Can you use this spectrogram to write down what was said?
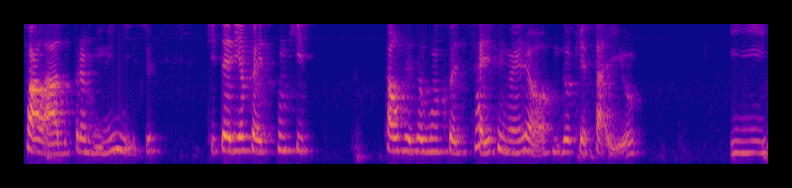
falado para mim no início, que teria feito com que talvez algumas coisas saíssem melhor do que saiu. E,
